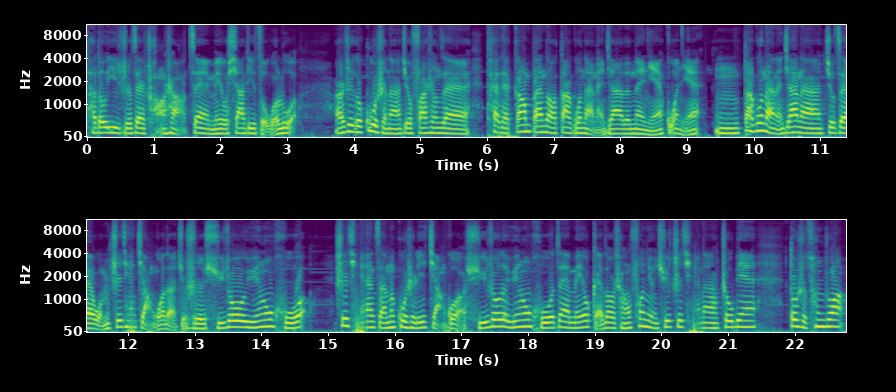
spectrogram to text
他都一直在床上，再也没有下地走过路。而这个故事呢，就发生在太太刚搬到大姑奶奶家的那年过年。嗯，大姑奶奶家呢，就在我们之前讲过的，就是徐州云龙湖。之前咱们故事里讲过，徐州的云龙湖在没有改造成风景区之前呢，周边都是村庄。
